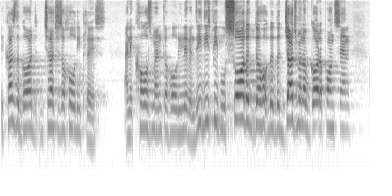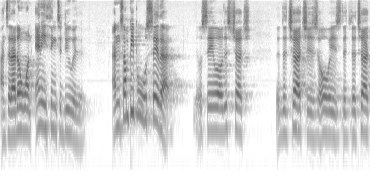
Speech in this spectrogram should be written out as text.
Because the God church is a holy place and it calls men to holy living. These people saw the, the, the judgment of God upon sin and said, I don't want anything to do with it. And some people will say that. They will say, well, this church, the, the church is always, the, the church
